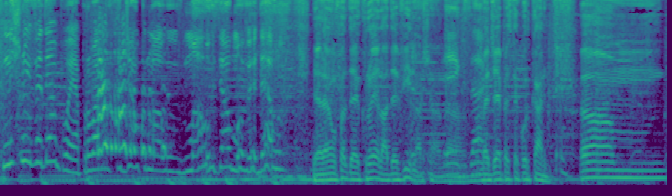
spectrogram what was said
Și nici nu-i vedeam pe ea. Probabil fugeau când mă, mă auzeau, mă vedeau. Era un fel de cruela de vil, așa. Da. Exact. Mergeai peste curcani. Um,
